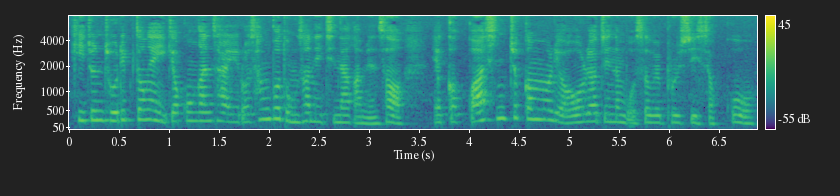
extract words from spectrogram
기존 조립동의 이격 공간 사이로 상부 동선이 지나가면서 옛것과 신축 건물이 어우러지는 모습을 볼 수 있었고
